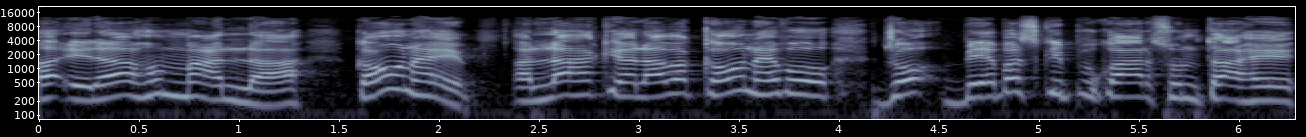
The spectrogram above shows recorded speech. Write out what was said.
अल्लाह कौन है? अल्लाह के अलावा कौन है वो जो बेबस की पुकार सुनता है,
